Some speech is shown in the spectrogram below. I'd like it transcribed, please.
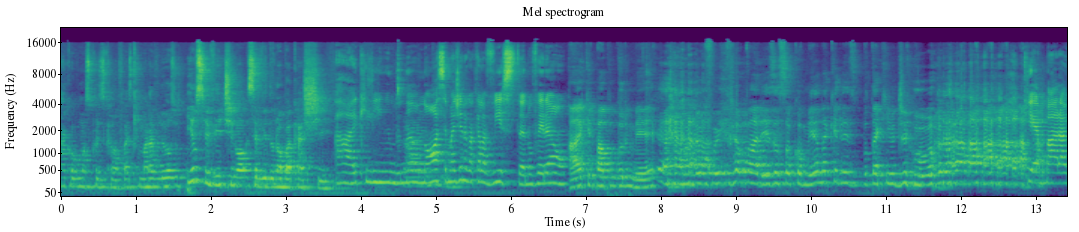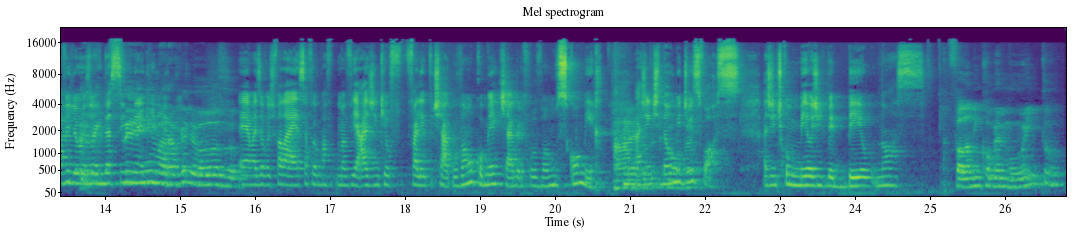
Ah, com algumas coisas que ela faz que é maravilhoso. E o ceviche no- servido no abacaxi. Ai, que lindo. Não, Ai. nossa, imagina com aquela vista no verão. Ai, que papo gourmet. Quando eu fui pra Paris, eu só comia naqueles botequinhos de rua. Que é maravilhoso ainda assim, né, Sim, maravilhoso. É, mas eu vou te falar, essa foi uma, uma viagem que eu falei pro Thiago, vamos comer, Thiago? Ele falou, vamos comer. Ai, a gente não bom, mediu né? esforços. A gente comeu, a gente bebeu, nossa. Falando em comer muito,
